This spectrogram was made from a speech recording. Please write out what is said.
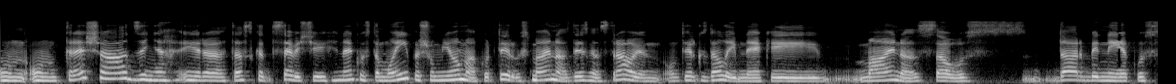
Un, un trešā atziņa ir tas, ka sevišķi nekustamo īpašumu jomā, kur tirgus mainās diezgan strauji un, un tirgus dalībnieki maina savus darbiniekus,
